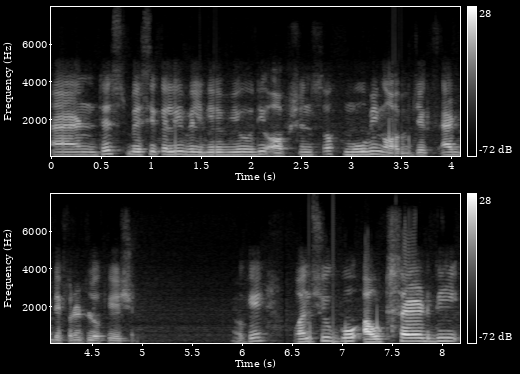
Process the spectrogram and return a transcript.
and this basically will give you the options of moving objects at different location. Okay? Once you go outside the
